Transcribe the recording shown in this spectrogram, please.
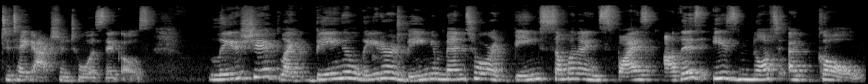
to take action towards their goals leadership, like being a leader and being a mentor and being someone that inspires others, is not a goal.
